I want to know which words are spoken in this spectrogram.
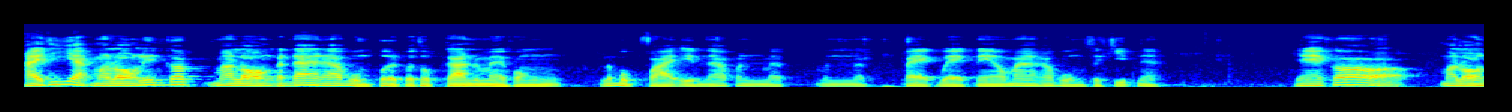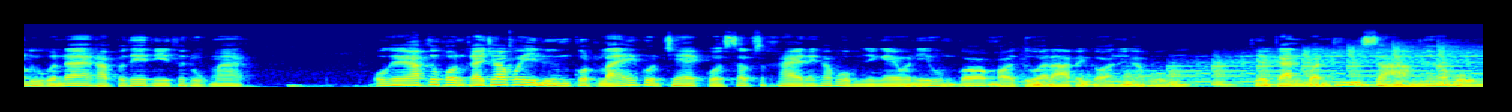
ใครที่อยากมาลองเล่นก็มาลองกันได้นะครับผมเปิดประสบการณ์ใหม่ๆของระบบไฟล์เอ็มนะครับมันแบบมันแบบแปลกแหวกแนวมากครับผมสคริปต์เนี่ยยังไงก็มาลองดูกันได้ครับประเทศนี้สนุกมากโอเคครับทุกคนใครชอบก็อย่าลืมกดไลค์กดแชร์กด Subscribe นะครับผมยังไงวันนี้ผมก็ขอตัวลาไปก่อนนะครับผม เจอกันวันที่ 3 นะครับผม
